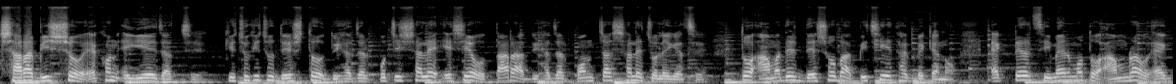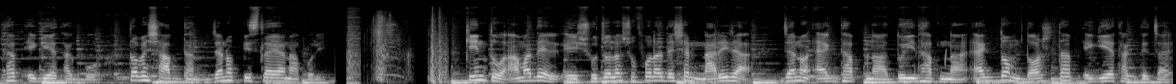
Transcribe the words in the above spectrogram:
সারা বিশ্ব এখন এগিয়ে যাচ্ছে। কিছু কিছু দেশ তো দুই হাজার পঁচিশ সালে এসেও তারা দুই হাজার পঞ্চাশ সালে চলে গেছে। তো আমাদের দেশও বা পিছিয়ে থাকবে কেন? একটেল সিমের মতো আমরাও এক ধাপ এগিয়ে থাকব। তবে সাবধান, যেন পিছলাইয়া না পড়ি। কিন্তু আমাদের এই সুজলা সুফলা দেশের নারীরা যেন এক ধাপ না, দুই ধাপ না, একদম দশ ধাপ এগিয়ে থাকতে চায়।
